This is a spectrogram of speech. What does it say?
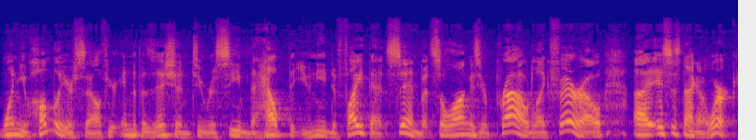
when you humble yourself, you're in the position to receive the help that you need to fight that sin. But so long as you're proud, like Pharaoh, uh, it's just not going to work.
